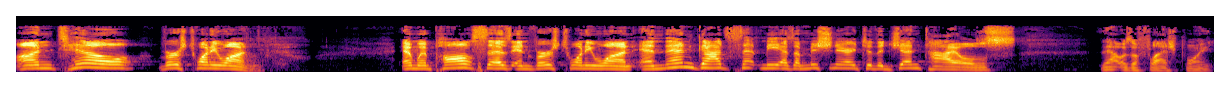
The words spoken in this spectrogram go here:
until verse 21. And when Paul says in verse 21, and then God sent me as a missionary to the Gentiles, that was a flashpoint.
